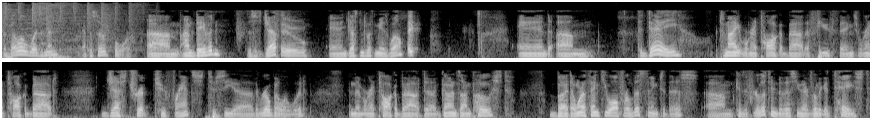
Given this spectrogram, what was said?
The Belleau Woodsman, Episode 4. Um, I'm David. This is Jeff. Hello. And Justin's with me as well. Hey. And um, today, tonight, we're going to talk about a few things. We're going to talk about Jeff's trip to France to see uh, the real Belleau Wood. And then we're going to talk about uh, Guns on Post. But I want to thank you all for listening to this, because um, if you're listening to this, you have really good taste,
